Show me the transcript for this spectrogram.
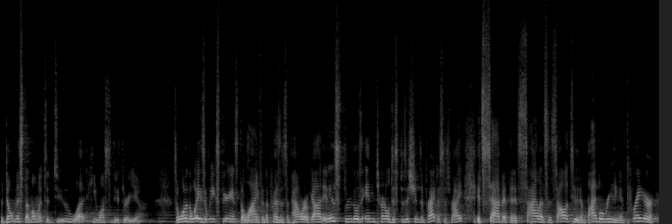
But don't miss the moment to do what he wants to do through you. So, one of the ways that we experience the life and the presence and power of God, it is through those internal dispositions and practices, right? It's Sabbath and it's silence and solitude and Bible reading and prayer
